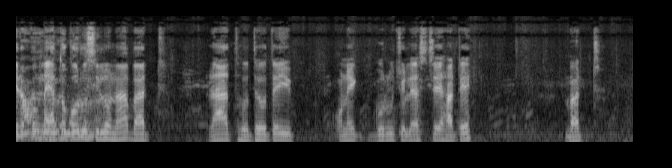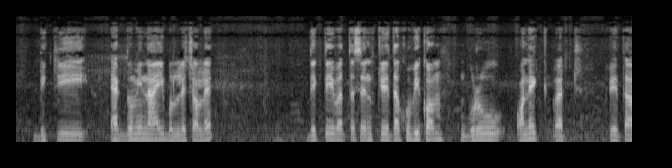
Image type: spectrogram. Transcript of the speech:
এরকম এত গরু ছিল না বাট রাত হতে হতেই অনেক গরু চলে আসছে হাটে বাট বিক্রি একদমই নাই বললে চলে। দেখতেই পারতেছেন, ক্রেতা খুবই কম, গরু অনেক বাট ক্রেতা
